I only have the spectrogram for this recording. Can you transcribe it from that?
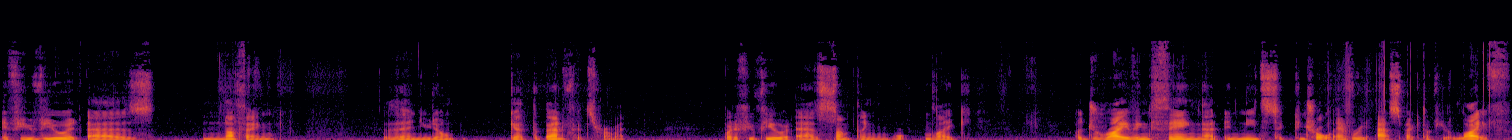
if you view it as nothing, then you don't get the benefits from it. But if you view it as something like a driving thing that it needs to control every aspect of your life,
